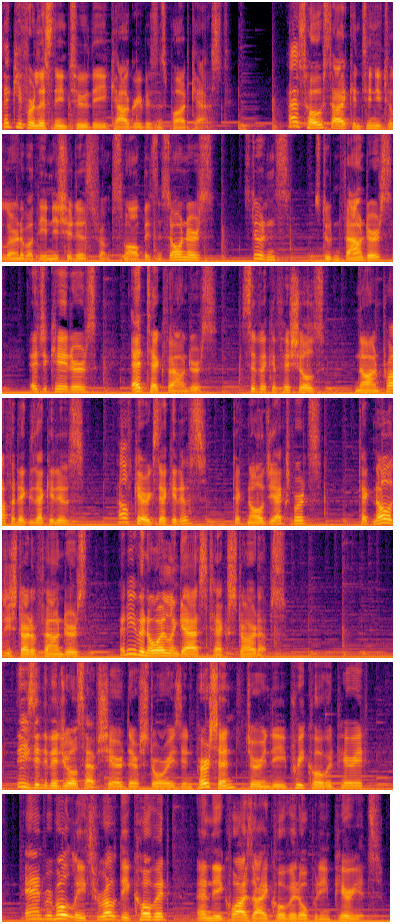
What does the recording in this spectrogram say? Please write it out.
Thank you for listening to the Calgary Business Podcast. As host, I continue to learn about the initiatives from small business owners, students, student founders, educators, edtech founders, civic officials, nonprofit executives, healthcare executives, technology experts, technology startup founders, and even oil and gas tech startups. These individuals have shared their stories in person during the pre COVID period and remotely throughout the COVID and the quasi COVID opening periods.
